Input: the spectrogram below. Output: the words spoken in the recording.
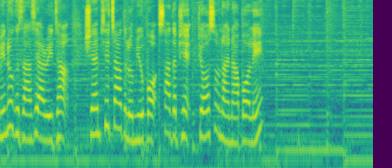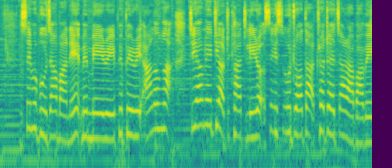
မင်းတို့ကစားစရာတွေကြောင့်ရန်ဖြစ်ကြတယ်လို့မျိုးပေါ့စသဖြင့်ပြောဆိုနိုင်တာပေါ့လေ စိတ်မပူကြပါနဲ့မေမေတွေဖေဖေတွေအားလုံးကတယောက်နဲ့တယောက်တစ်ခါတလေတော့စိတ်ဆိုးဒေါသထွက်တတ်ကြတာပါပဲ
